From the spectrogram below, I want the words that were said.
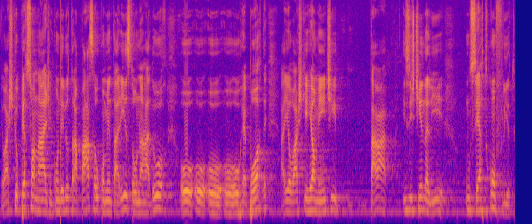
Eu acho que o personagem, quando ele ultrapassa o comentarista, ou o narrador, ou, ou, ou o repórter, aí eu acho que realmente está existindo ali um certo conflito.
